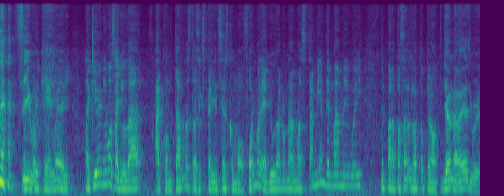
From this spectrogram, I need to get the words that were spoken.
Sí, güey. Porque, güey, aquí venimos a ayudar a contar nuestras experiencias como forma de ayuda, no nada más, también de mame, güey, de para pasar el rato, pero Ya una vez, güey.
